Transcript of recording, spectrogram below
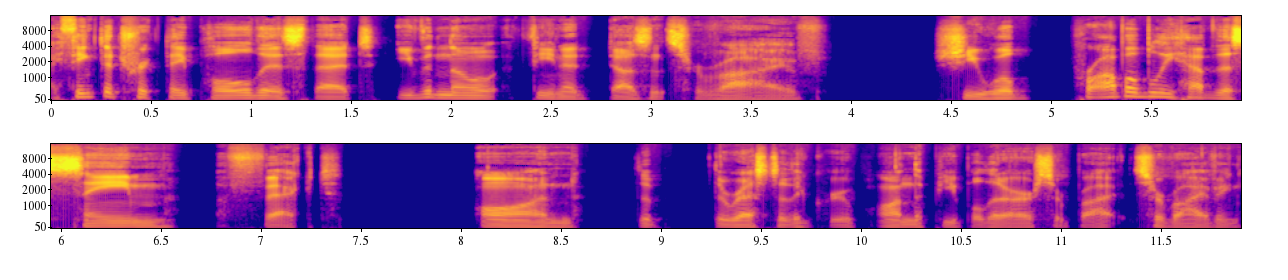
I think the trick they pulled is that even though Athena doesn't survive, she will probably have the same effect on the the rest of the group, on the people that are survi- surviving.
